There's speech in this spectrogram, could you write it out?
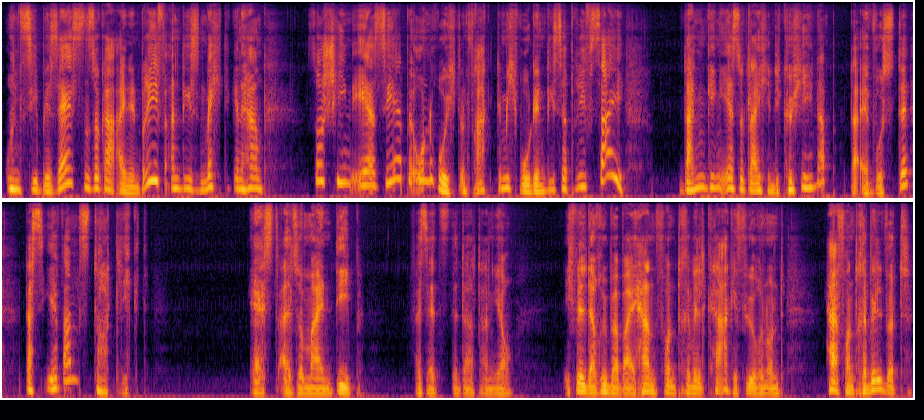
und Sie besäßen sogar einen Brief an diesen mächtigen Herrn, so schien er sehr beunruhigt und fragte mich, wo denn dieser Brief sei. Dann ging er sogleich in die Küche hinab, da er wusste, dass Ihr Wams dort liegt.« »Er ist also mein Dieb«, versetzte D'Artagnan. »Ich will darüber bei Herrn von Treville Klage führen, und Herr von Treville wird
